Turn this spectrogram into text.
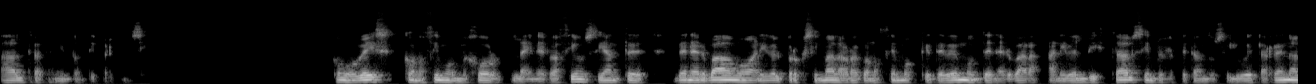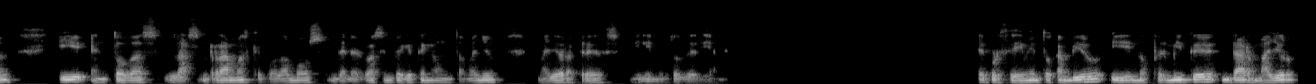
al tratamiento antihipertensivo. Como veis, conocimos mejor la inervación. Si antes denervábamos a nivel proximal, ahora conocemos que debemos denervar a nivel distal, siempre respetando silueta renal y en todas las ramas que podamos denervar, siempre que tengan un tamaño mayor a 3 milímetros de diámetro el procedimiento cambió y nos permite dar mayor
